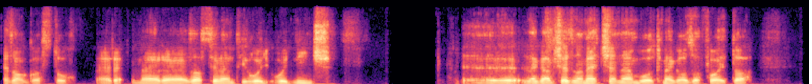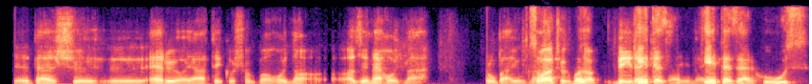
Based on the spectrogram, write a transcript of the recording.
ez aggasztó, mert, mert ez azt jelenti, hogy, hogy nincs, legalábbis ezen a meccsen nem volt meg az a fajta belső erő a játékosokban, hogy na, azért nehogy már próbáljunk Szóval már csak mondom, 2000, 2020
